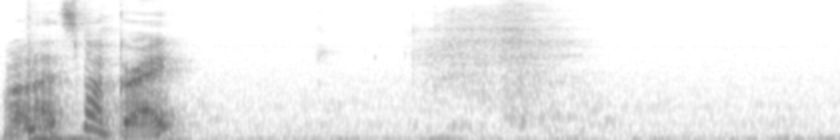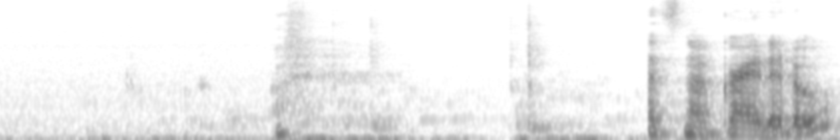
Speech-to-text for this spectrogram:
Well, that's not great. That's not great at all.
